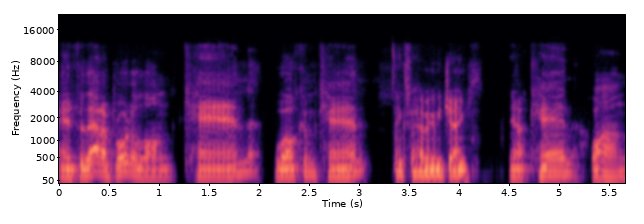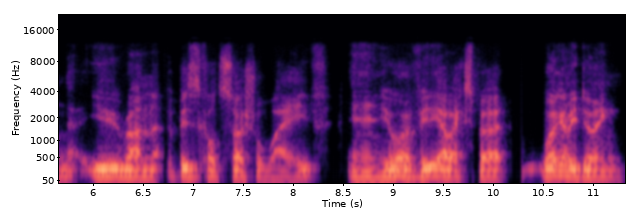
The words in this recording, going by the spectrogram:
And for that, I brought along Can. Welcome, Can. Thanks for having me, James. Now, Can Huang, you run a business called Social Wave and you're a video expert. We're going to be doing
